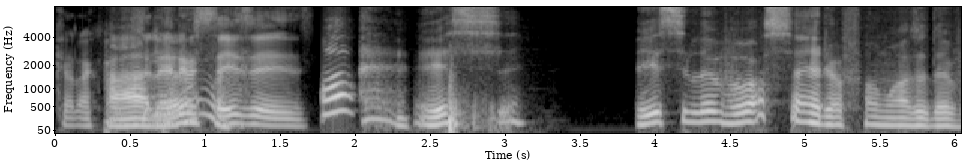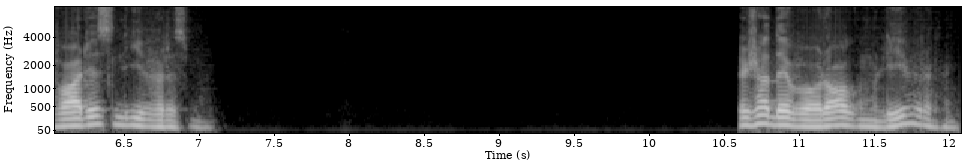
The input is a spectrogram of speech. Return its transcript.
Caraca, você leu Caramba. seis vezes. Ah, esse, esse levou a sério a famosa os livros, mano. Você já devorou algum livro? velho?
